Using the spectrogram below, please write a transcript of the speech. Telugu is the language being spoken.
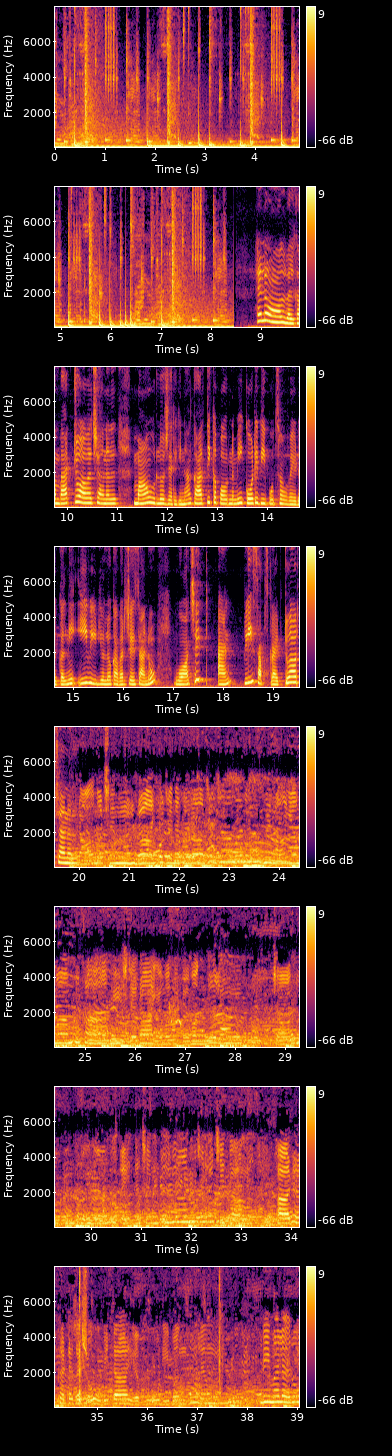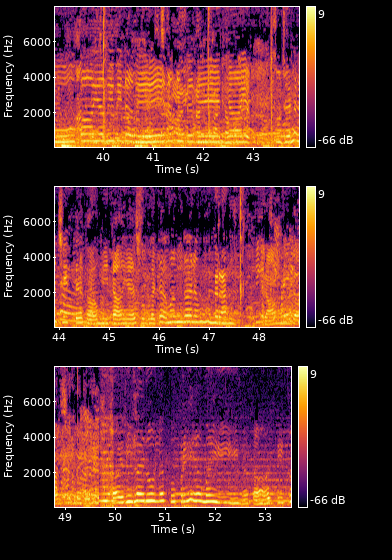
Hello all welcome back to our channel మా ఊర్లో జరిగిన కార్తీక పౌర్ణమి కోటి దీపోత్సవ వేడుకల్ని ఈ వీడియోలో కవర్ చేశాను. Watch it and please subscribe to our channel आरकटकशोभिताय भूरिमङ्गलम् विमलरूपाय विविधवेद्याय सुजनचित्तकामिताय सुगतमङ्गलं श्रीरामदास हरिहरु लप प्रियमयी न कार्तिक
